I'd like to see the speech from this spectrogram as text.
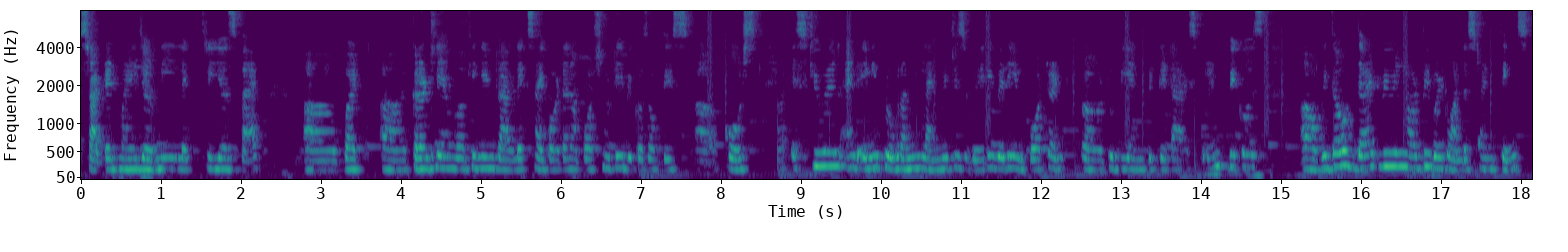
started my journey like three years back. Uh, but uh, currently, I'm working in Travelex. I got an opportunity because of this uh, course. Uh, SQL and any programming language is very, very important uh, to be a big data aspirant because uh, without that, we will not be able to understand things.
